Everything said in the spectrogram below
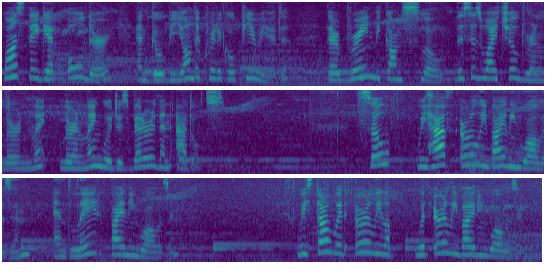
Once they get older and go beyond the critical period, their brain becomes slow. This is why children learn, la- learn languages better than adults. So, we have early bilingualism and late bilingualism. We start with early with early bilingualism.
